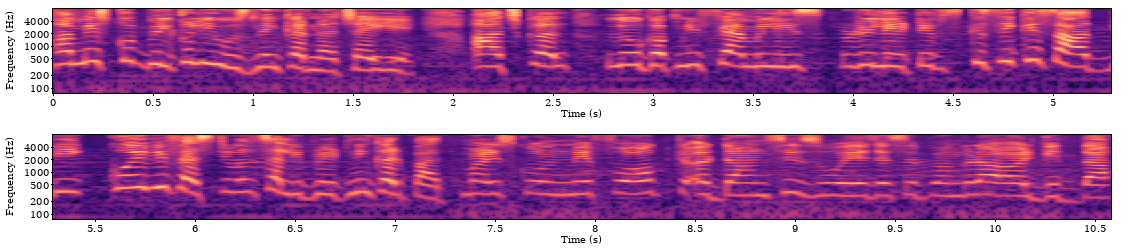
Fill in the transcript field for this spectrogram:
हमें इसको बिल्कुल यूज़ नहीं करना चाहिए। आजकल लोग अपनी फैमिलीज़, रिलेटिव्स किसी के साथ भी कोई भी फेस्टिवल सेलिब्रेट नहीं कर पाते। हमारे स्कूल में फोक डांसेस हुए, जैसे भंगड़ा और गिद्दा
